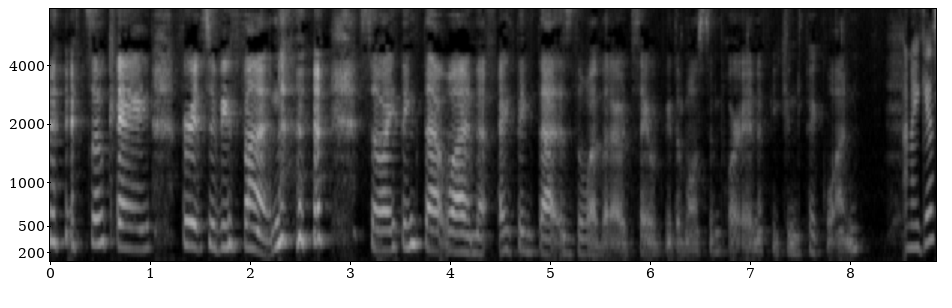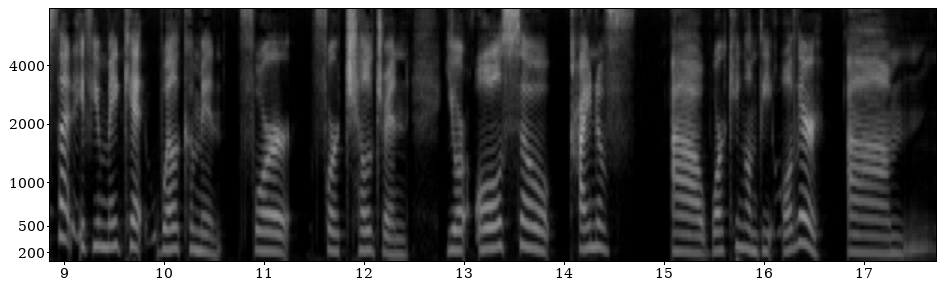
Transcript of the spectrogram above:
it's okay for it to be fun. so I think that one, I think that is the one that I would say would be the most important if you can pick one. And I guess that if you make it welcoming for for children, you're also kind of uh, working on the other um,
